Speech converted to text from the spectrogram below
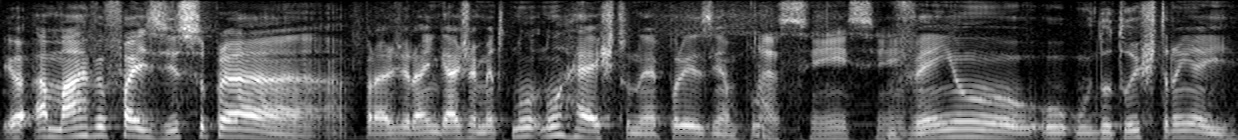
eu- a Marvel faz isso pra, pra gerar engajamento no, no resto, né? Por exemplo, É, sim, sim. vem o, o, o Doutor Estranho aí.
